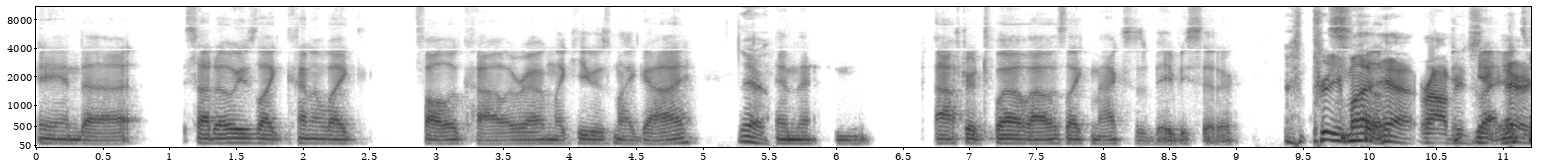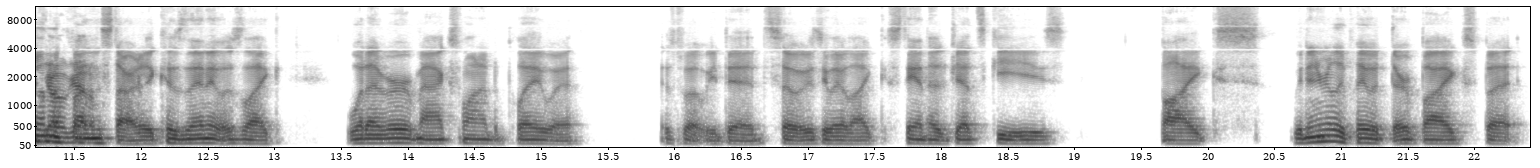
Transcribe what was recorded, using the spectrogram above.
And uh so I'd always like kind of like follow Kyle around like he was my guy. Yeah. And then after 12, I was like Max's babysitter. Pretty much. Yeah. Robbins. yeah, like, that's when go the fun started because then it was like whatever Max wanted to play with is what we did. So it was either like stand up jet skis, bikes. We didn't really play with dirt bikes, but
